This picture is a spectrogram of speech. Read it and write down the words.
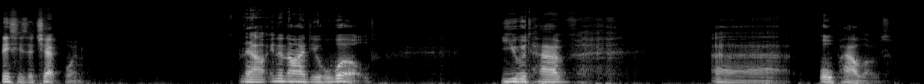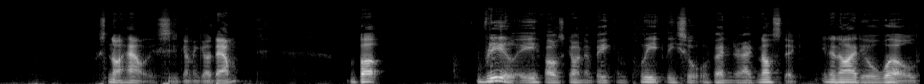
this is a checkpoint. Now, in an ideal world, you would have uh, all Palos. It's not how this is going to go down. But really, if I was going to be completely sort of vendor agnostic, in an ideal world,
